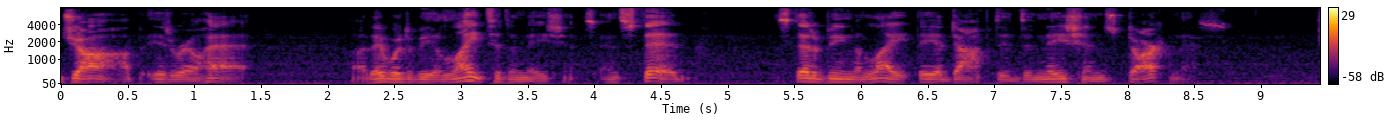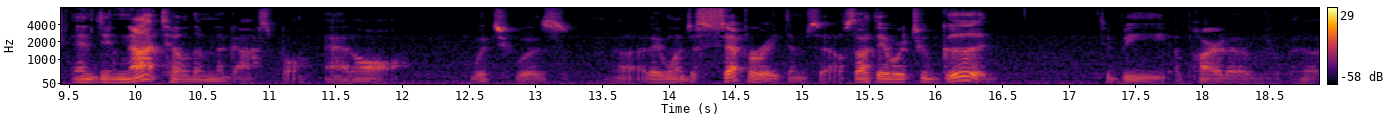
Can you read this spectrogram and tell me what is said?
job Israel had? Uh, they were to be a light to the nations. Instead, instead of being a light, they adopted the nation's darkness and did not tell them the gospel at all, which was uh, they wanted to separate themselves. Thought they were too good to be a part of, uh,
